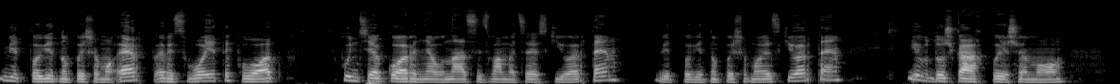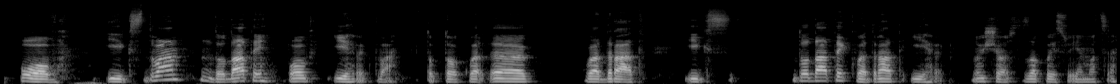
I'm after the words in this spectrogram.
Відповідно, пишемо r, пересвоїти float. Функція кореня у нас із вами це sqrt. Відповідно, пишемо sqrt. І в дужках пишемо pov x2 додати pov y2. Тобто е, квадрат x додати квадрат y. Ну що ж, записуємо це.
